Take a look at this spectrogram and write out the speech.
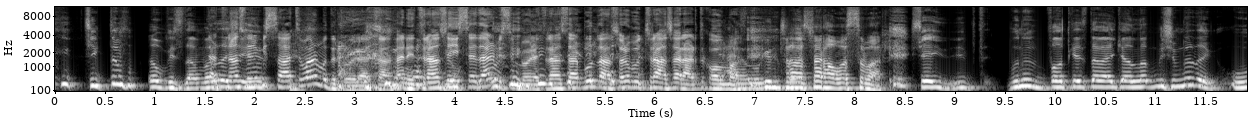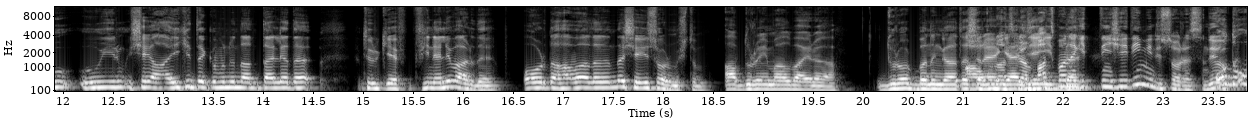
çıktım ofisten. Arada transferin şey- bir saati var mıdır böyle? Hani transfer hisseder misin böyle? Transfer buradan sonra bu transfer artık olmaz. Yani bugün transfer havası var. şey bunu podcast'ta belki anlatmışımdır da U, U20 şey A2 takımının Antalya'da Türkiye finali vardı. Orada havaalanında şeyi sormuştum. Abdurrahim Albayrak'a. Drogba'nın Galatasaray'a geleceği Batman'a iddia- gittiğin şey değil miydi sonrasında? O, Yok. da, o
